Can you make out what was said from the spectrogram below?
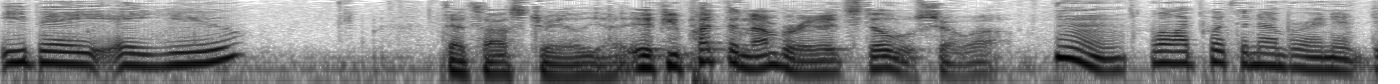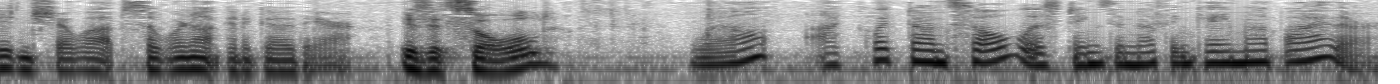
eBay AU? That's Australia. If you put the number in, it still will show up. Hmm. Well, I put the number in and it didn't show up, so we're not going to go there. Is it sold? Well, I clicked on soul listings and nothing came up either.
